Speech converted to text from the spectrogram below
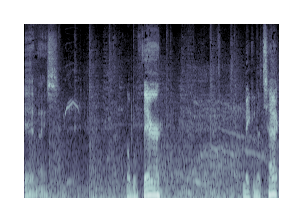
Yeah, nice. I'll move there. Make an attack.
